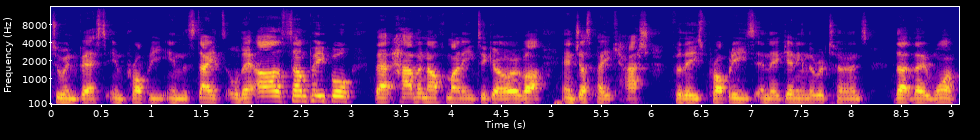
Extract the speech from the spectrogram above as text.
to invest in property in the States. Or there are some people that have enough money to go over and just pay cash for these properties and they're getting the returns that they want.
